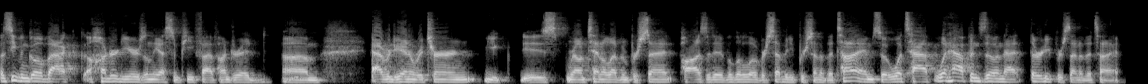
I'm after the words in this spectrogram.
let's even go back 100 years on the S&P 500. Um, average annual return you, is around 10, 11% positive, a little over 70% of the time. So what's hap- what happens though in that 30% of the time?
